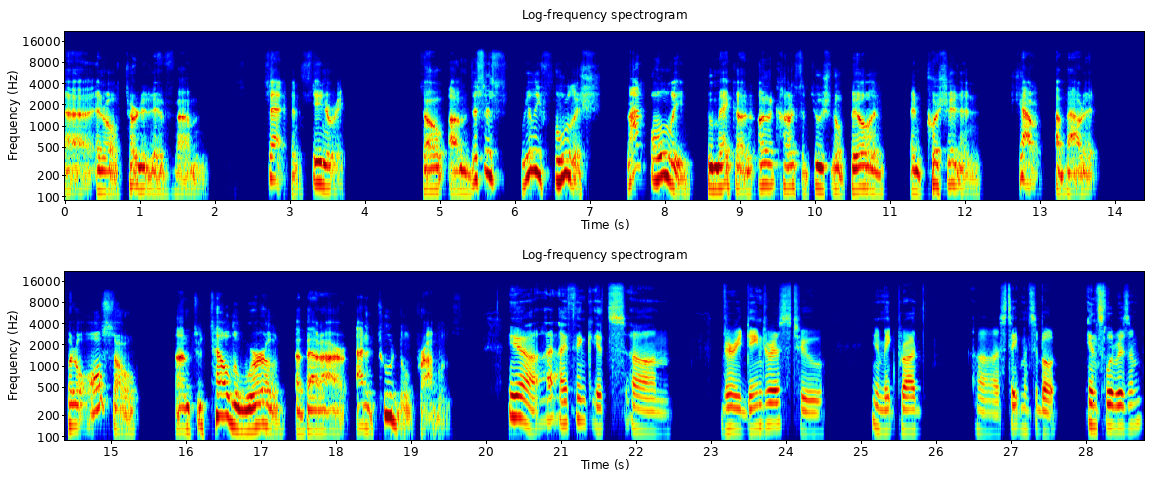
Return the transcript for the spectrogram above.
uh, an alternative um, set and scenery. So um, this is really foolish, not only to make an unconstitutional bill and, and push it and shout about it, but also um, to tell the world about our attitudinal problems. Yeah, I, I think it's um, very dangerous to you know, make broad uh, statements about insularism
